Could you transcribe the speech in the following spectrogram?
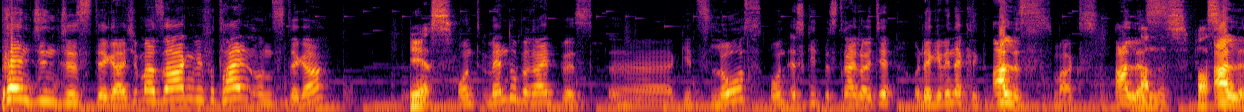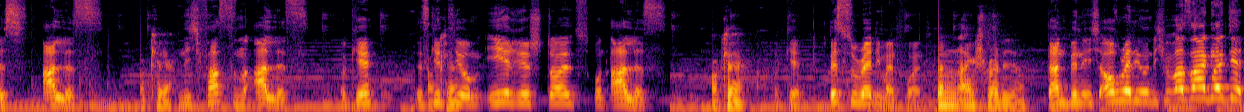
Penjinges, Digga. Ich würde mal sagen, wir verteilen uns, Digga. Yes. Und wenn du bereit bist, äh, geht's los. Und es geht bis drei Leute. Und der Gewinner kriegt alles, Max. Alles. Alles. Fast Alles. Alles. Okay. Nicht fast, sondern alles. Okay? Es geht Okay. hier um Ehre, Stolz und alles. Okay. Okay. Bist du ready, mein Freund? Ich bin eigentlich ready, ja. Dann bin ich auch ready und ich würde mal sagen, Leute,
